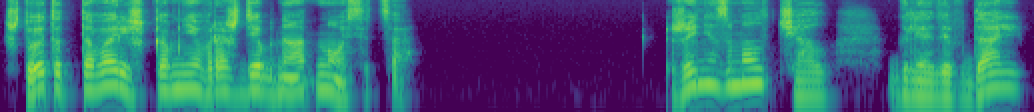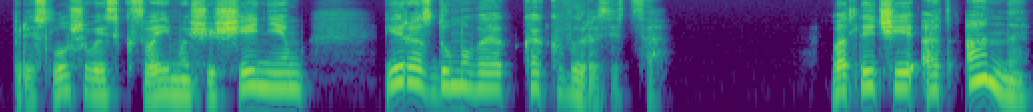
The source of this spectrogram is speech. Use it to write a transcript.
что этот товарищ ко мне враждебно относится». Женя замолчал, глядя вдаль, прислушиваясь к своим ощущениям и раздумывая, как выразиться. В отличие от Анны,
